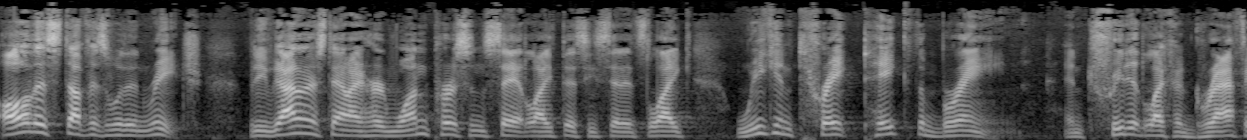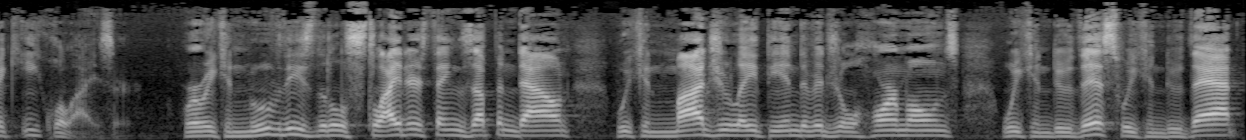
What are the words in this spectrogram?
all of this stuff is within reach. But you've got to understand, I heard one person say it like this. He said, it's like we can tra- take the brain and treat it like a graphic equalizer, where we can move these little slider things up and down. We can modulate the individual hormones. We can do this, we can do that.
